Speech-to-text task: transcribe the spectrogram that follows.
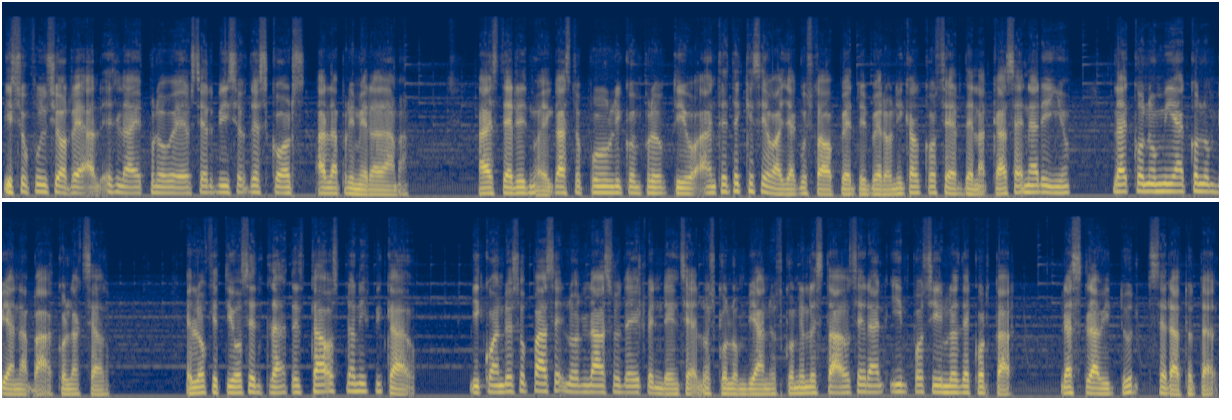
y su función real es la de proveer servicios de scores a la primera dama. A este ritmo de gasto público improductivo, antes de que se vaya Gustavo Petro y Verónica Alcocer de la Casa de Nariño, la economía colombiana va a colapsar. El objetivo central del caos planificado y cuando eso pase, los lazos de dependencia de los colombianos con el Estado serán imposibles de cortar. La esclavitud será total.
